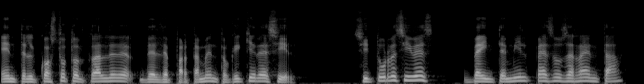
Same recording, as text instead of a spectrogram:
entre el costo total del departamento. ¿Qué quiere decir? Si tú recibes 20 mil pesos de renta,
